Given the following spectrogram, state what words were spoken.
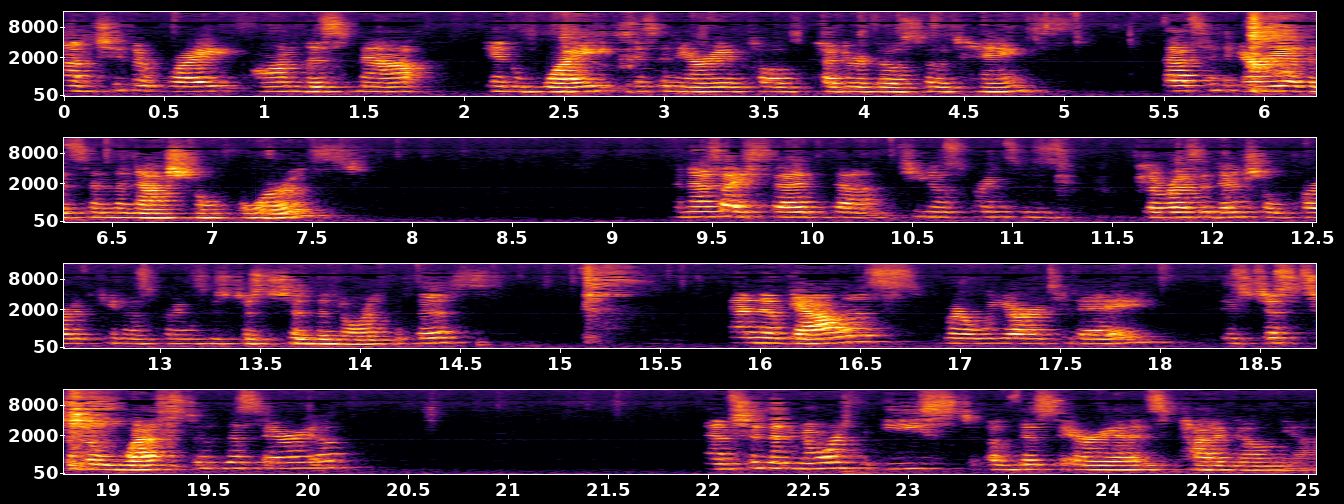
um, to the right on this map in white is an area called Pedregoso Tanks. That's an area that's in the National Forest. And as I said, um, Kino Springs is, the residential part of Kino Springs is just to the north of this. And Nogales, where we are today, is just to the west of this area. And to the northeast of this area is Patagonia.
